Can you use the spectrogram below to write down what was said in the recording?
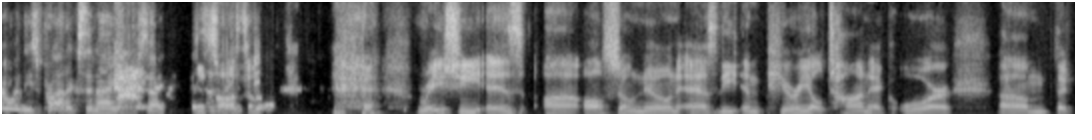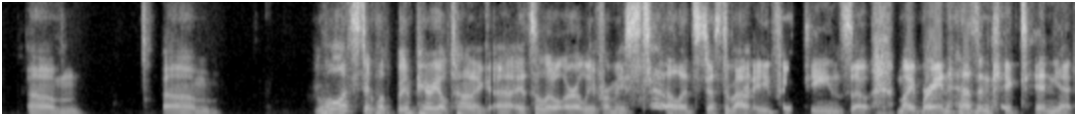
showing these products and I am. So That's awesome. Reishi. Reishi is uh, also known as the imperial tonic or um, the um, um, well, let's stick with Imperial Tonic. Uh, it's a little early for me still. It's just about eight fifteen, so my brain hasn't kicked in yet.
